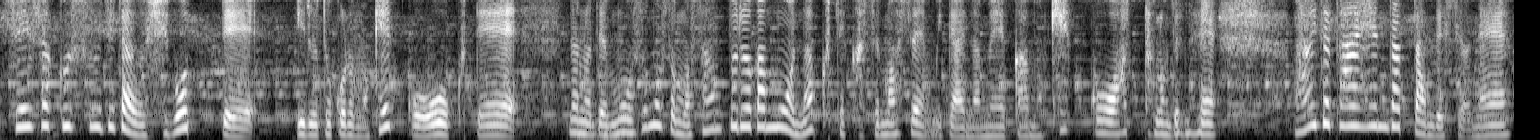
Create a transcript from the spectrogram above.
制作数自体を絞っているところも結構多くてなのでもうそもそもサンプルがもうなくて貸せませんみたいなメーカーも結構あったのでね割と大変だったんですよね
